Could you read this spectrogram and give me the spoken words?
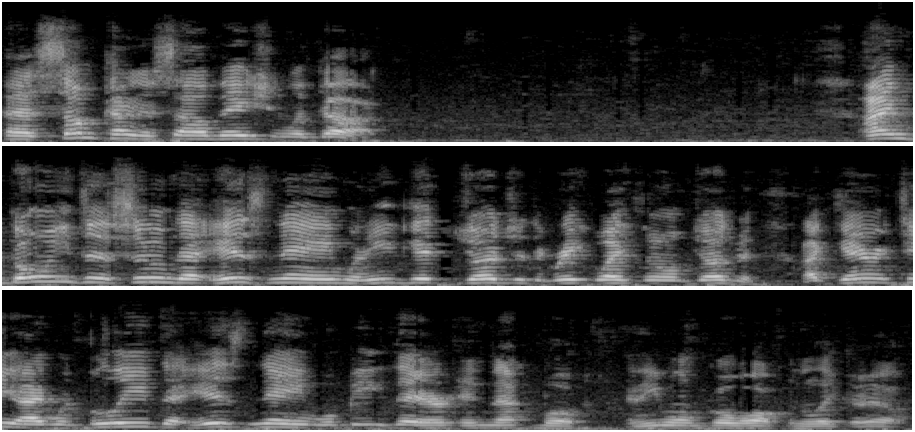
has some kind of salvation with God. I'm going to assume that his name, when he gets judged at the Great White Throne Judgment, I guarantee I would believe that his name will be there in that book and he won't go off in the lake of hell.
